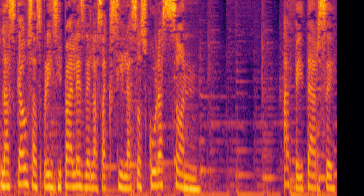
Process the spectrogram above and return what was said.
Las causas principales de las axilas oscuras son afeitarse,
